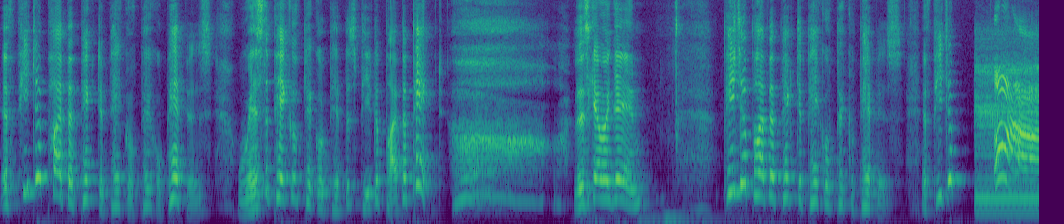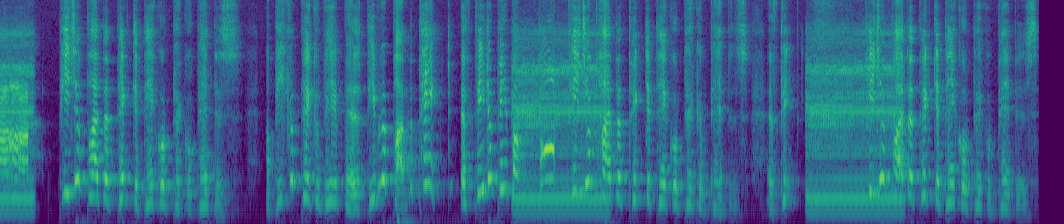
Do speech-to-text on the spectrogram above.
If Peter Piper picked a peck of pickled peppers, where's the peck of pickled peppers Peter Piper picked? Let's go again. Peter Piper picked a peck of pickled peppers. If Peter... Ah! Peter Piper picked a peck of pickled peppers. A peck of pickled peppers Peter Piper picked. If Peter Piper... Peter Piper picked a peck of pickled peppers. If Pe Peter Piper picked a of pickled peppers.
